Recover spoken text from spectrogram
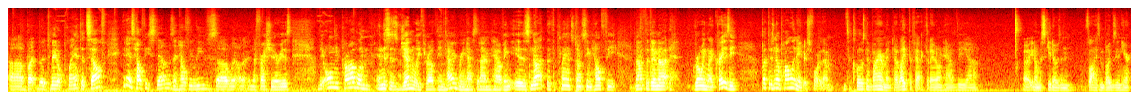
Uh, but the tomato plant itself, it has healthy stems and healthy leaves uh, uh, in the fresh areas. The only problem, and this is generally throughout the entire greenhouse that I'm having, is not that the plants don't seem healthy, not that they're not growing like crazy, but there's no pollinators for them. It's a closed environment. I like the fact that I don't have the uh, uh, you know, mosquitoes and flies and bugs in here.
